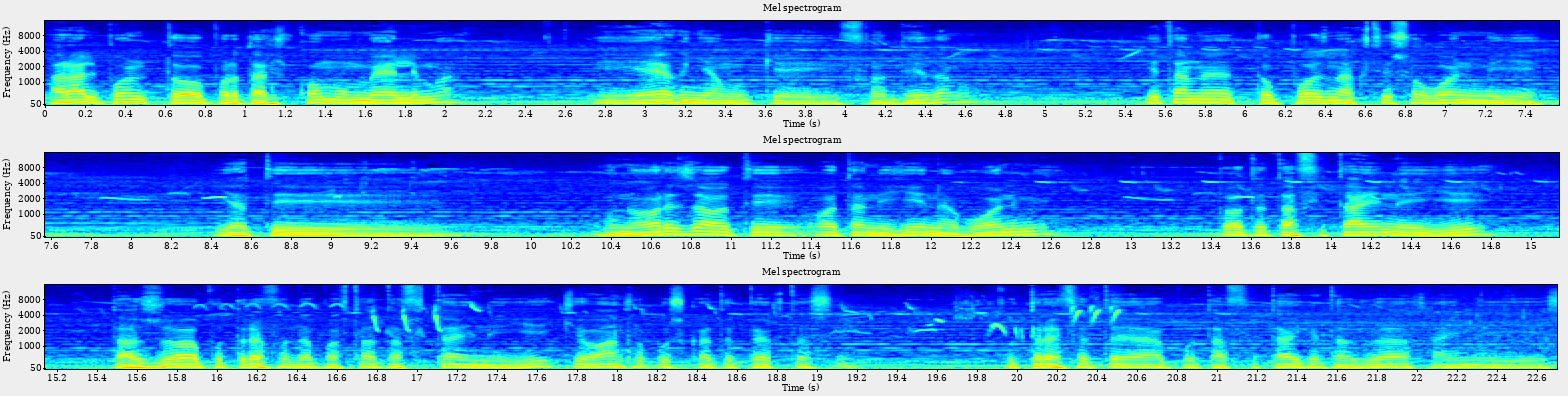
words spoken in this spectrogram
Άρα λοιπόν το πρωταρχικό μου μέλημα, η έγνοια μου και η φροντίδα μου ήταν το πώς να κτίσω γόνιμη γη. Γιατί γνώριζα ότι όταν η γη είναι γόνιμη, τότε τα φυτά είναι υγιή, τα ζώα που τρέφονται από αυτά τα φυτά είναι υγιή και ο άνθρωπος κατ' επέκταση που τρέφεται από τα φυτά και τα ζώα θα είναι υγιής.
